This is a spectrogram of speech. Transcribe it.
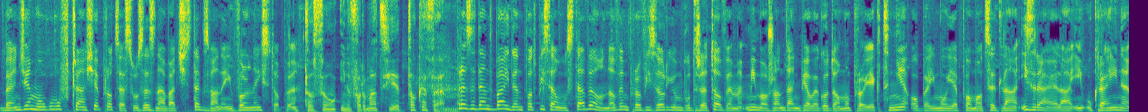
Będzie mógł w czasie procesu zeznawać z tzw. Tak wolnej stopy. To są informacje TOK FM. Prezydent Biden podpisał ustawę o nowym prowizorium budżetowym. Mimo żądań Białego Domu projekt nie obejmuje pomocy dla Izraela i Ukrainy.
